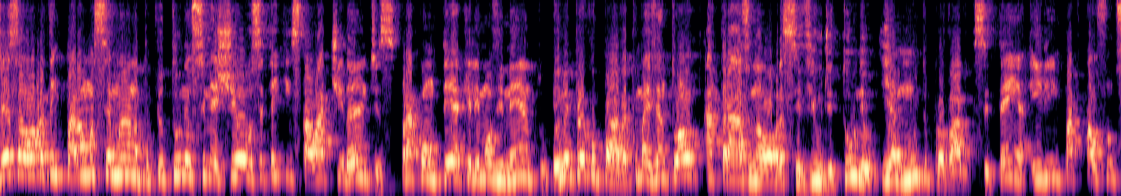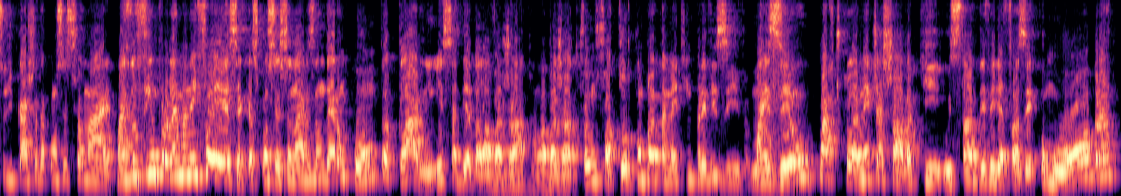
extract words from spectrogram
Às vezes a obra tem que parar uma semana, porque o túnel se mexeu, você tem que instalar tirantes para conter aquele movimento. Eu me preocupava que um eventual atraso na obra civil de túnel, e é muito provável que se tenha, iria impactar o fluxo de caixa da concessionária. Mas no fim o problema nem foi esse, é que as concessionárias não deram conta. Claro, ninguém sabia da Lava Jato. A Lava Jato foi um fator completamente imprevisível. Mas eu, particularmente, achava que o Estado deveria fazer como obra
